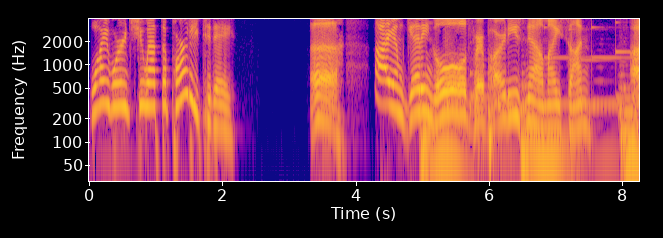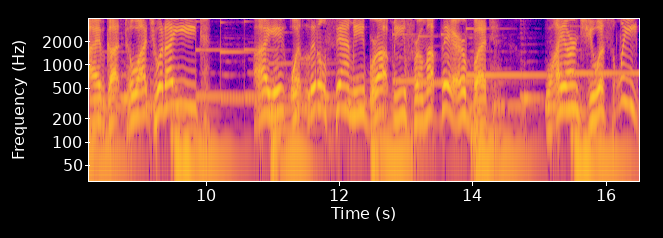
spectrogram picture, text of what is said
Why weren't you at the party today? Uh, I am getting old for parties now, my son. I've got to watch what I eat. I ate what little Sammy brought me from up there, but why aren't you asleep?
